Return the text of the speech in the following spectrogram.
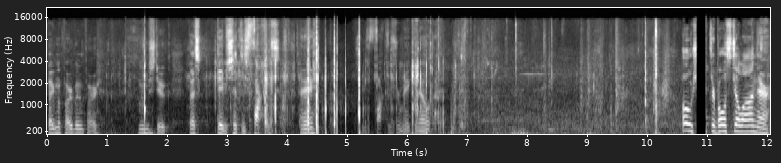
Beg my pardon, beg my pardon. Moon Stook. Let's babysit these fuckers. Eh? Fuckers are making out. Oh shit, they're both still on there.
